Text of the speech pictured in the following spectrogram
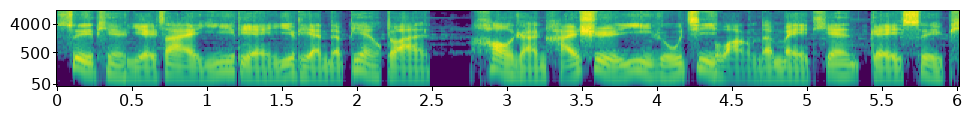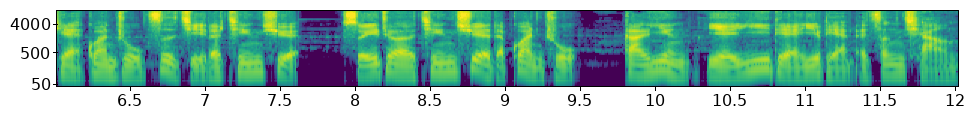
碎片也在一点一点的变短。浩然还是一如既往的每天给碎片灌注自己的精血，随着精血的灌注，感应也一点一点的增强。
